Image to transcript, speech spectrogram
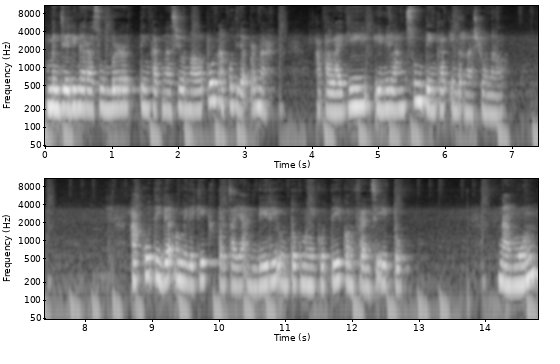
Menjadi narasumber tingkat nasional pun aku tidak pernah. Apalagi ini langsung tingkat internasional. Aku tidak memiliki kepercayaan diri untuk mengikuti konferensi itu. Namun,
